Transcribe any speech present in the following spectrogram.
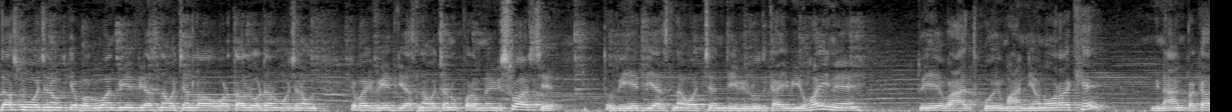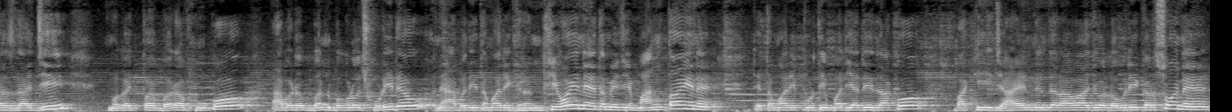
દસમું વચનાઉત કે ભગવાન વેદ વ્યાસના વચન લાવો, વડતાલનું અઢારમું વચનાઉત કે ભાઈ વેદ વ્યાસના વચન ઉપર અમને વિશ્વાસ છે. તો વેદ વ્યાસના વચનથી વિરુદ્ધ કાંઈ બી હોય ને, તો એ વાત કોઈ માન્ય ન રાખે. જ્ઞાન પ્રકાશદાસજી મગજ પર બરફ મૂકો, આ બધો બંધ બગડો છોડી દો અને આ બધી તમારી ગ્રંથિ હોય ને, તમે જે માનતા હોય ને, તે તમારી પૂરતી મર્યાદિત રાખો. બાકી જાહેરની અંદર આવા જો લવરી કરશો ને,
